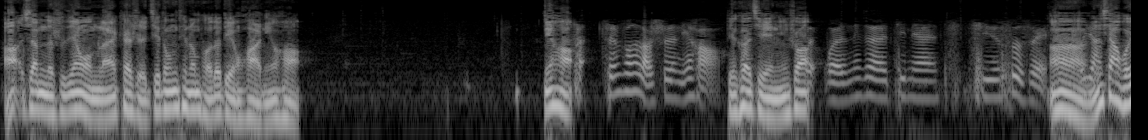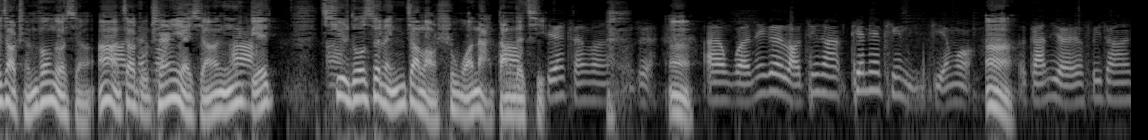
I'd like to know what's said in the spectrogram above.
好，下面的时间我们来开始接通听众朋友的电话。您好。你好，陈陈峰老师，你好。别客气，您说。我我那个今年七七十四岁。啊，您下回叫陈峰都行啊，叫主持人也行。您别七十多岁了，您叫老师，我哪当得起？别陈峰同志。嗯。啊，我那个老经常天天听你节目。嗯。感觉非常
